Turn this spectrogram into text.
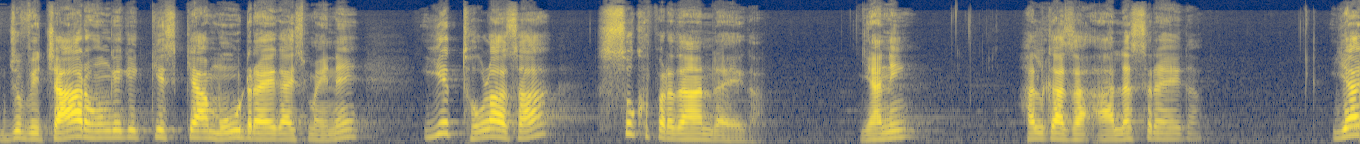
जो विचार होंगे कि किस क्या मूड रहेगा इस महीने, ये थोड़ा सा सुख प्रदान रहेगा। यानी हल्का सा आलस रहेगा। या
